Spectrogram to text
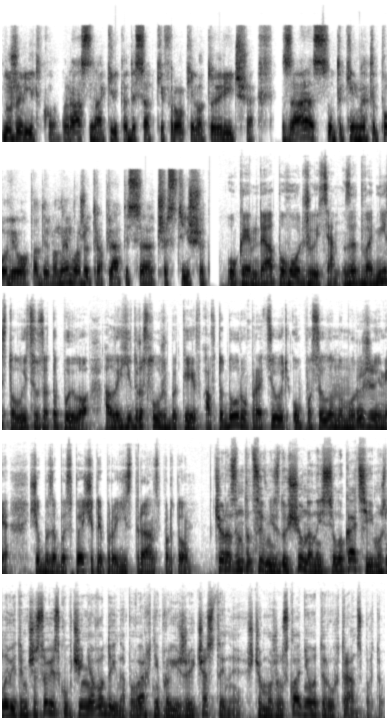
дуже рідко, раз на кілька десятків років, а то й рідше. Зараз такі нетипові опади вони можуть траплятися частіше. У КМДА погоджується, за два дні столицю затопило, але гідрослужби Київавтодору працюють у посиленому режимі, щоб забезпечити проїзд транспорту. Через інтенсивність дощу на низці локації можливі тимчасові скупчення води на поверхні проїжджої частини, що може ускладнювати рух транспорту.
